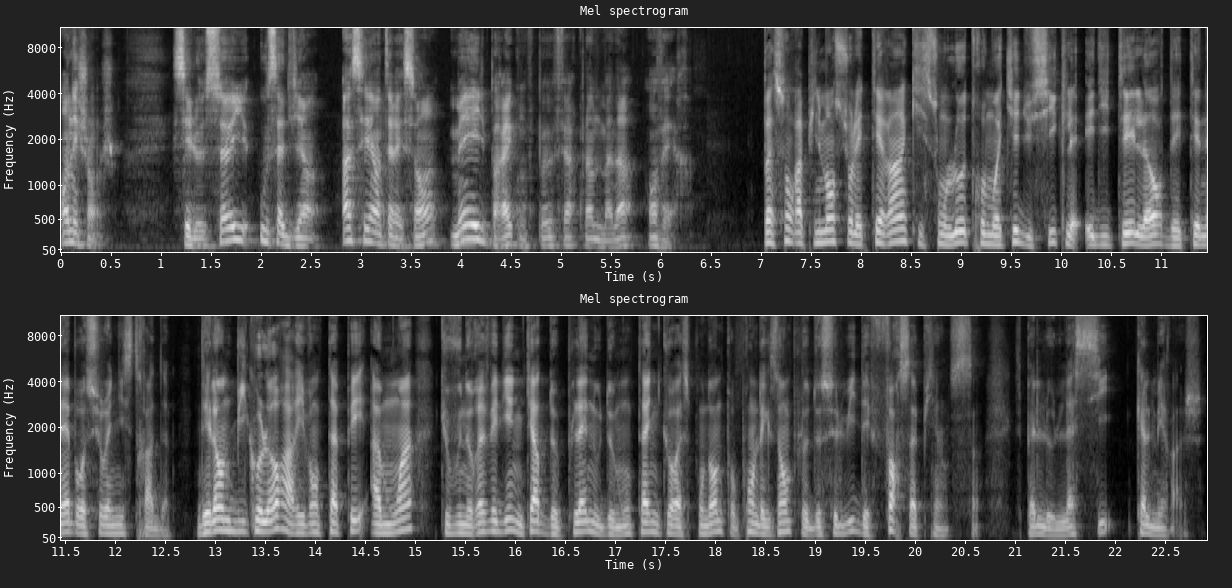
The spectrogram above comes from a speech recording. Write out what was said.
en échange. C'est le seuil où ça devient assez intéressant, mais il paraît qu'on peut faire plein de mana en vert. Passons rapidement sur les terrains qui sont l'autre moitié du cycle édité lors des Ténèbres sur une Innistrad. Des landes bicolores arrivant taper à moins que vous ne révéliez une carte de plaine ou de montagne correspondante pour prendre l'exemple de celui des Forts Sapiens, qui s'appelle le Lassie Calmérage.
